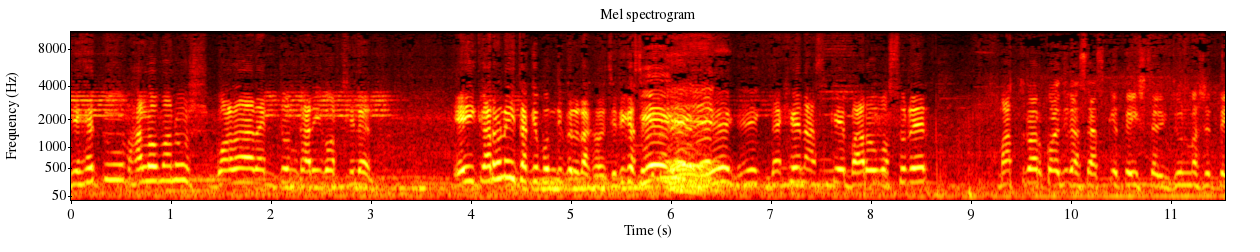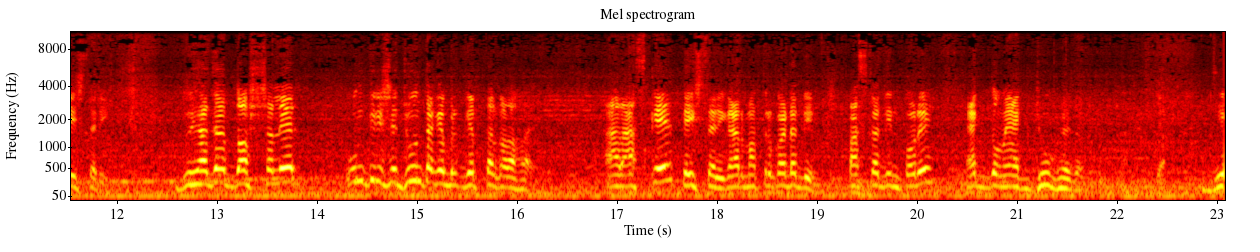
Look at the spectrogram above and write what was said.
যেহেতু ভালো মানুষ গড়ার একজন কারিগর ছিলেন এই কারণেই তাকে বন্দি করে রাখা হয়েছে ঠিক আছে? দেখেন আজকে বারো বছরের মাত্র আর কয়দিন আছে? আজকে তেইশ তারিখ জুন মাসের তেইশ তারিখ। দুই হাজার দশ সালের উনত্রিশে জুন তাকে গ্রেপ্তার করা হয়। আর আজকে তেইশ তারিখ আর মাত্র কয়টা দিন? পাঁচটা দিন পরে একদম এক যুগ হয়ে যাবে। যে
